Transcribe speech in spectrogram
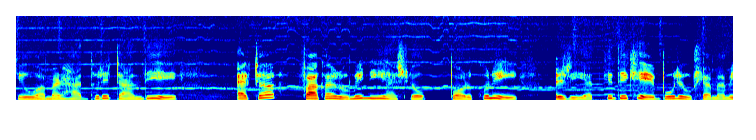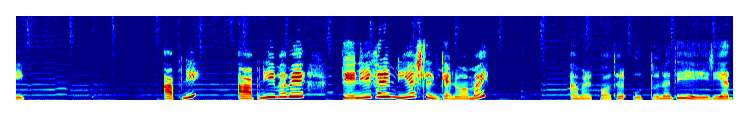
কেউ আমার হাত ধরে টান দিয়ে একটা ফাঁকা রুমে নিয়ে আসলো। পরক্ষণেই রিয়াদকে দেখে বলে উঠলাম আমি আপনি আপনি এইভাবে টেনে এখানে নিয়ে আসলেন কেন আমায়? আমার কথার উত্তর না দিয়ে রিয়াদ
